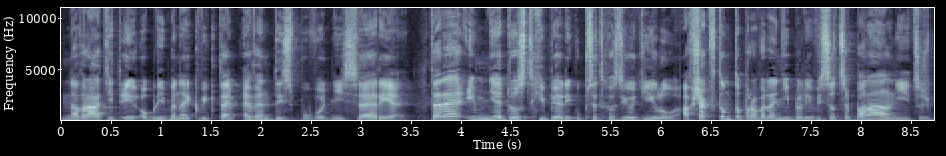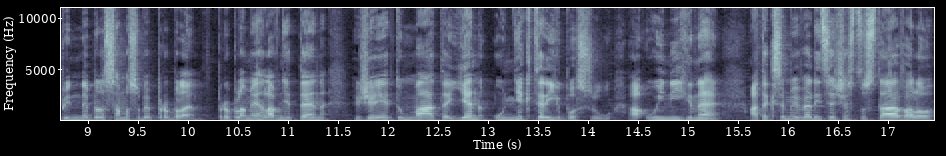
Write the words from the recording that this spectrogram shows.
navrátit i oblíbené quicktime eventy z původní série. Které i mě dost chyběly u předchozího dílu, avšak v tomto provedení byly vysoce banální, což by nebyl samo sobě problém. Problém je hlavně ten, že je tu máte jen u některých bossů a u jiných ne. A tak se mi velice často stávalo,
